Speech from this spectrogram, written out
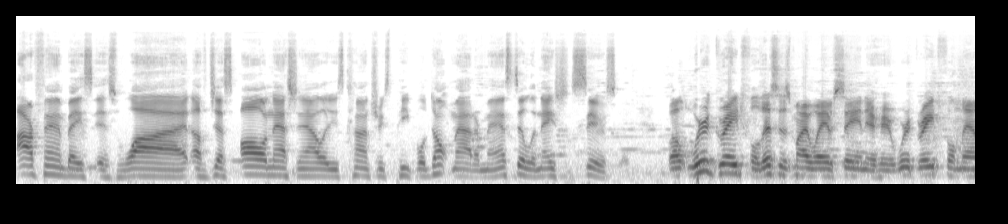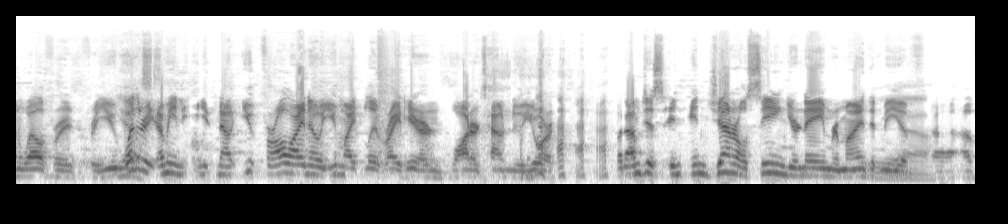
our fan base is wide of just all nationalities, countries, people. Don't matter, man. It's still a nation, seriously. Well, we're grateful. This is my way of saying it here. We're grateful, Manuel, for for you. Yes. Whether I mean, you, now you, for all I know, you might live right here in Watertown, New York. but I'm just in, in general seeing your name reminded me yeah. of uh, of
